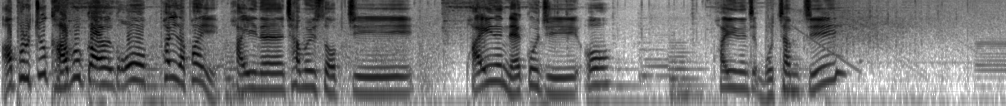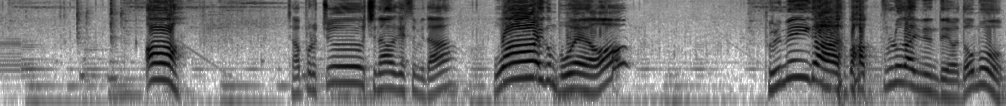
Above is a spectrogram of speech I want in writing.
앞으로 쭉 가볼까요? 이거 어 파이다 파이. 파이는 참을 수 없지. 파이는 내 거지. 어? 파이는 못 참지 아! 자 앞으로 쭉 지나가겠습니다. 와 이건 뭐예요? 돌멩이가 막 굴러다니는데요. 너무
